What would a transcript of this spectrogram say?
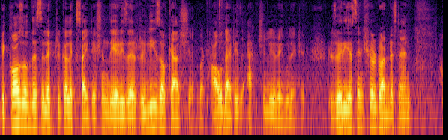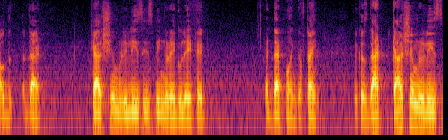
because of this electrical excitation there is a release of calcium, but how that is actually regulated. It is very essential to understand how the, that calcium release is being regulated at that point of time, because that calcium release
